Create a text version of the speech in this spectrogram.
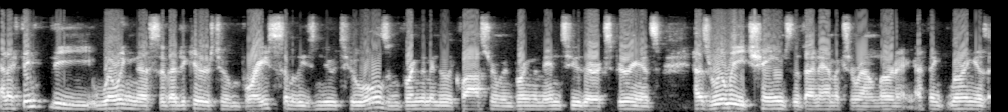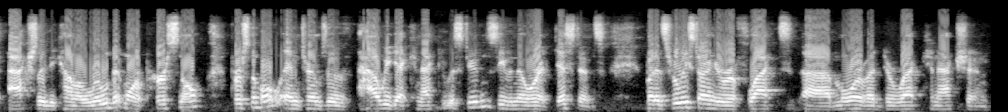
And I think the willingness of educators to embrace some of these new tools and bring them into the classroom and bring them into their experience has really changed the dynamics around learning. I think learning has actually become a little bit more personal, personable in terms of how we get connected with students, even though we're at distance. But it's really starting to reflect uh, more of a direct connection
